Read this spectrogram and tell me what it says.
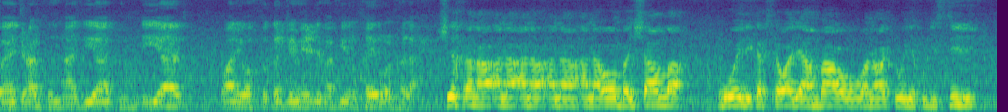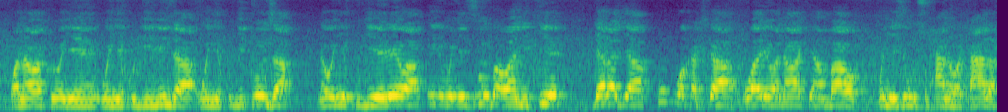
ويجعلكم هاديات مهديات وان يوفق الجميع لما فيه الخير والفلاح Sheikh ana, ana, ana, ana, anaomba inshallah muwe ni katika wale ambao wanawake wenye kujistiri, wanawake wenye wenye kujilinda, wenye kujitunza na wenye kujielewa, ili Mwenyezi Mungu awaandikie daraja kubwa katika wale wanawake ambao Mwenyezi Mungu Subhanahu wa Ta'ala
